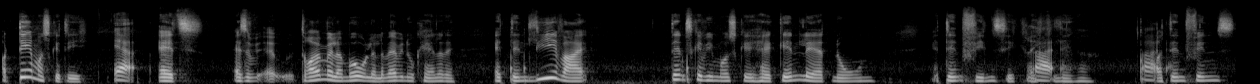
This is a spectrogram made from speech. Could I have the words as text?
Og det er måske det, Ja. at altså drømme eller mål, eller hvad vi nu kalder det, at den lige vej, den skal vi måske have genlært nogen, at den findes ikke rigtig Nej. længere. Nej. Og den findes,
